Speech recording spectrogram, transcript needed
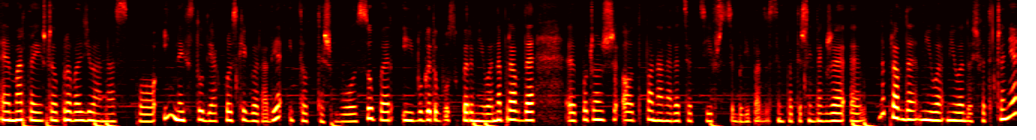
E, Marta jeszcze oprowadziła nas po innych studiach Polskiego Radia i to też było super i w ogóle to było super miłe. Naprawdę, e, począwszy od pana na recepcji, wszyscy byli bardzo sympatyczni, także e, naprawdę miłe, miłe doświadczenie.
